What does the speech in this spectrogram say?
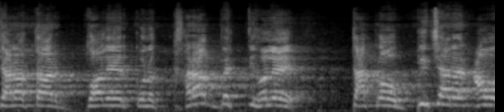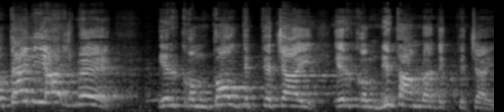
যারা তার দলের কোনো খারাপ ব্যক্তি হলে তাকেও বিচারের আওতায় নিয়ে আসবে এরকম দল দেখতে চাই, এরকম নেতা আমরা দেখতে চাই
